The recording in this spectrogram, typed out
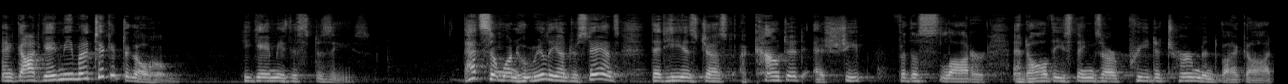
And God gave me my ticket to go home. He gave me this disease. That's someone who really understands that he is just accounted as sheep for the slaughter, and all these things are predetermined by God.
